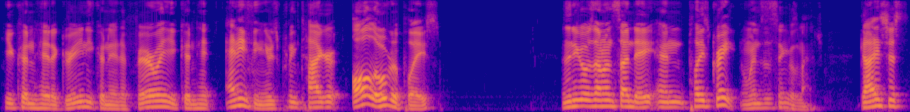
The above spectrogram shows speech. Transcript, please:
He couldn't hit a green. He couldn't hit a fairway. He couldn't hit anything. He was putting Tiger all over the place. And then he goes out on Sunday and plays great and wins the singles match. Guys just,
